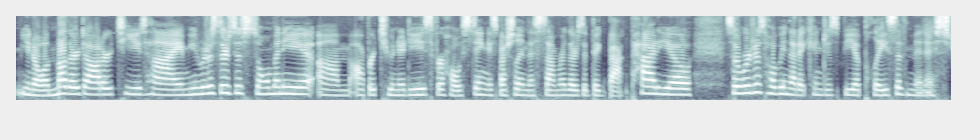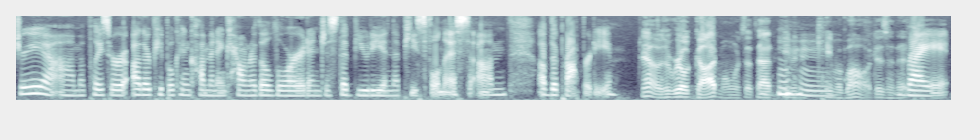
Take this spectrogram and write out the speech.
you know, a mother daughter tea time. You know, just there's just so many opportunities for hosting, especially in the summer. There's a big back patio, so we're just hoping that it can can just be a place of ministry, um, a place where other people can come and encounter the Lord and just the beauty and the peacefulness um, of the property. Yeah, it was a real God moment that that mm-hmm. even came about, isn't it? Right.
